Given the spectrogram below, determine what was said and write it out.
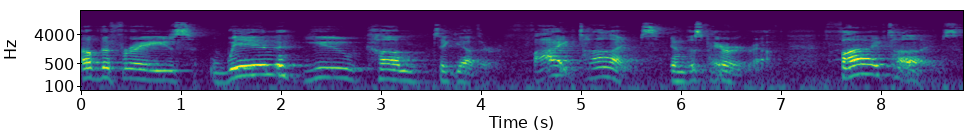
of the phrase, when you come together. Five times in this paragraph. Five times.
